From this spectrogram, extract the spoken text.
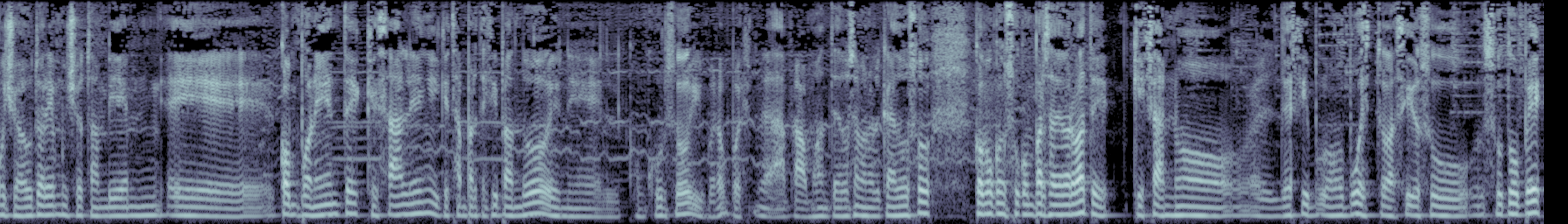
muchos autores muchos también eh, componentes que salen y que están participando en el concurso y bueno pues hablábamos antes de José Manuel Cardoso como con su comparsa de Barbate quizás no el décimo puesto ha sido su, su tope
